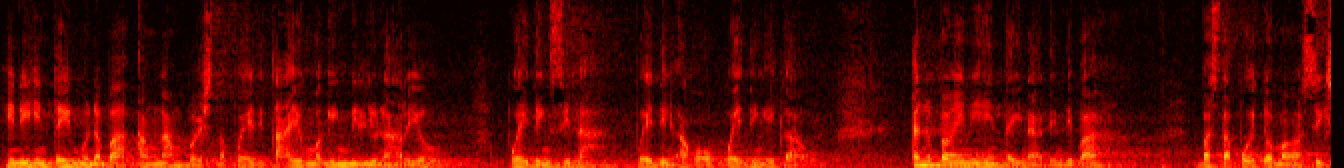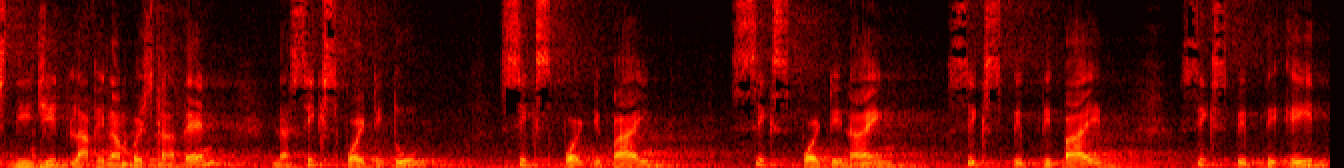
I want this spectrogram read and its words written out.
Hinihintay mo na ba ang numbers na pwede tayong maging milyonaryo? Pwedeng sila, pwedeng ako o pwedeng ikaw. Ano pang hinihintay natin, di ba? Basta po ito mga 6-digit lucky numbers natin na 642, 645, 649, 655, 658,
